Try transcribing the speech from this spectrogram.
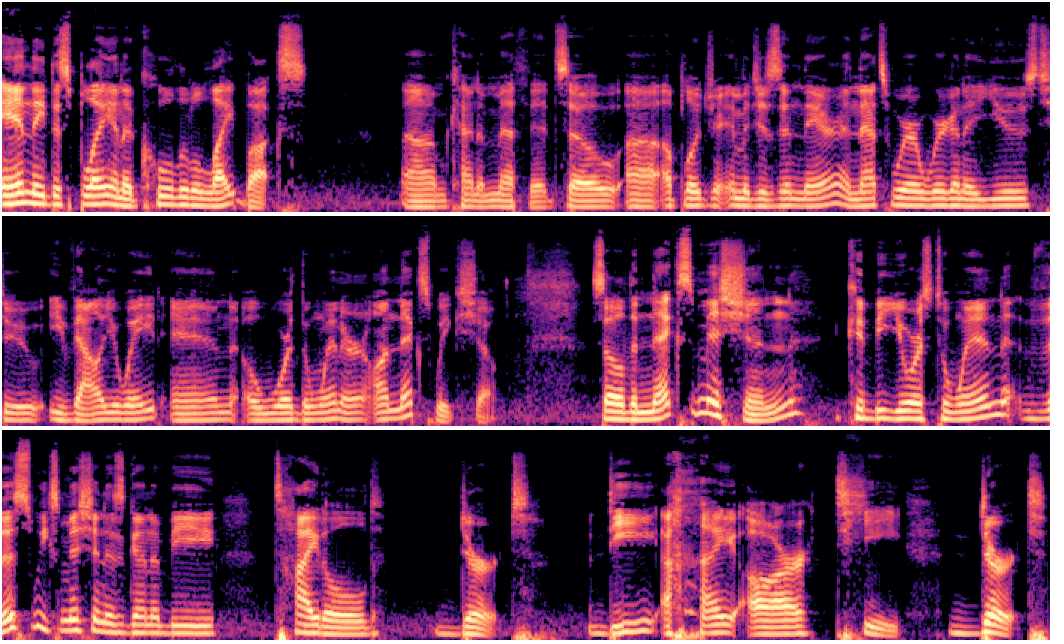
and they display in a cool little light box um, kind of method. So uh, upload your images in there, and that's where we're going to use to evaluate and award the winner on next week's show. So the next mission could be yours to win. This week's mission is going to be titled Dirt. D I R T, dirt.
